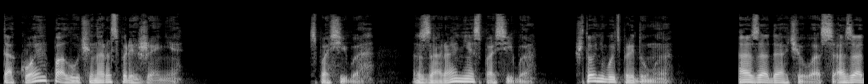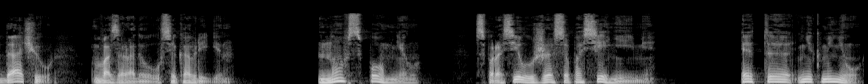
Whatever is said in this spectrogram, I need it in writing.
Такое получено распоряжение». «Спасибо. Заранее спасибо. Что-нибудь придумаю». «А задачу вас, а задачу!» — возрадовался Кавригин. Но вспомнил. Спросил уже с опасениями. «Это не к меню,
